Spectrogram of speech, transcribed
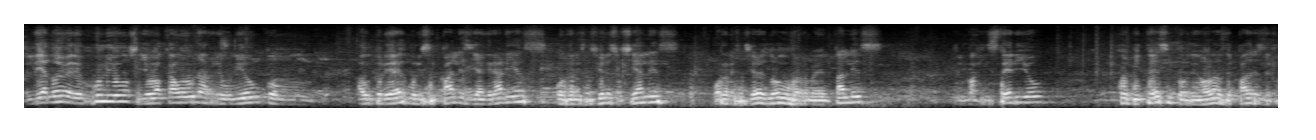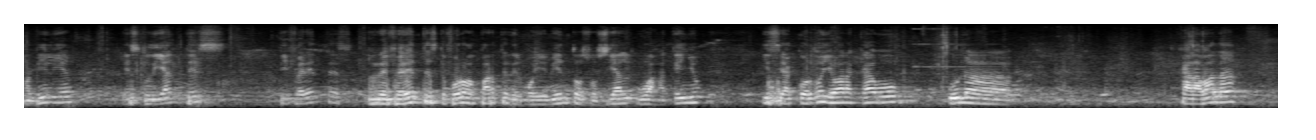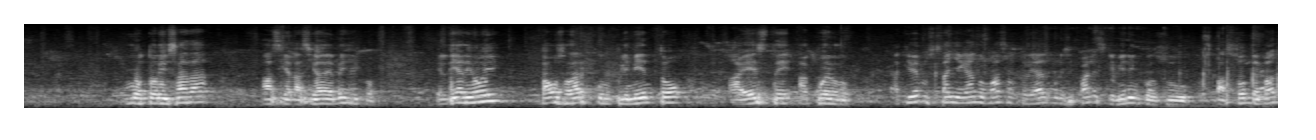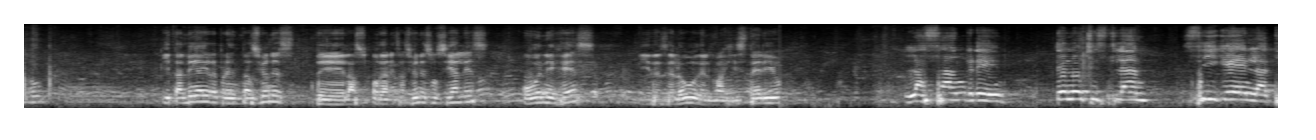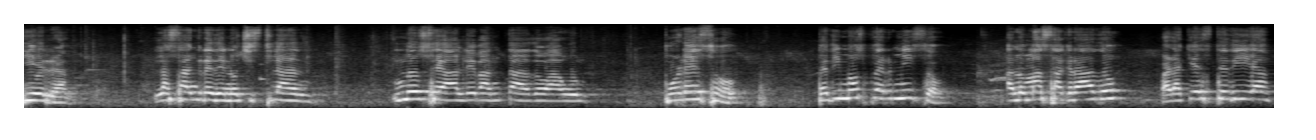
El día 9 de julio se llevó a cabo una reunión con autoridades municipales y agrarias, organizaciones sociales, organizaciones no gubernamentales, el magisterio, comités y coordinadoras de padres de familia, estudiantes, diferentes referentes que forman parte del movimiento social oaxaqueño y se acordó llevar a cabo una caravana motorizada hacia la Ciudad de México. El día de hoy vamos a dar cumplimiento a este acuerdo. Aquí vemos que están llegando más autoridades municipales que vienen con su bastón de mando y también hay representaciones de las organizaciones sociales, ONGs y desde luego del magisterio. La sangre de Nochistlán sigue en la tierra. La sangre de Nochistlán no se ha levantado aún. Por eso pedimos permiso a lo más sagrado para que este día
